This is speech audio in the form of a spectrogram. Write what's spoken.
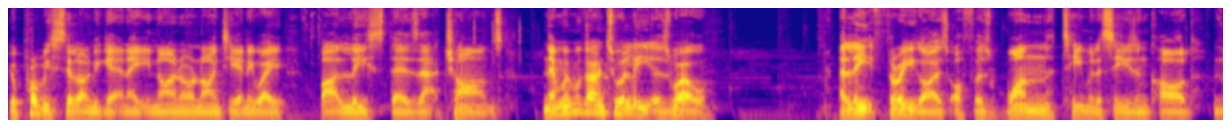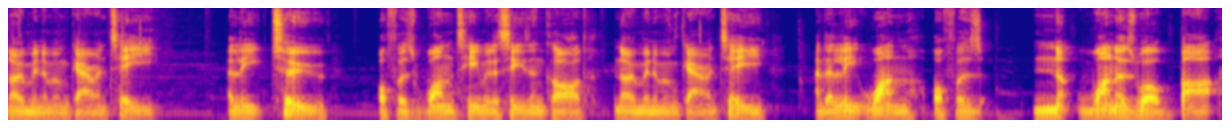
You'll probably still only get an 89 or a 90 anyway, but at least there's that chance. And then when we're going to Elite as well, Elite 3, guys, offers one Team of the Season card, no minimum guarantee. Elite 2 offers one team of the season card, no minimum guarantee, and Elite 1 offers one as well. But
